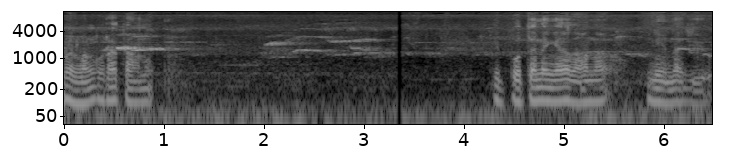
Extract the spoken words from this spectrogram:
വെള്ളം കുറേ താന്നു ഇപ്പോൾ തന്നെ ഇങ്ങനെ താന്ന. ഇനി എന്നാ ചെയ്യൂ?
